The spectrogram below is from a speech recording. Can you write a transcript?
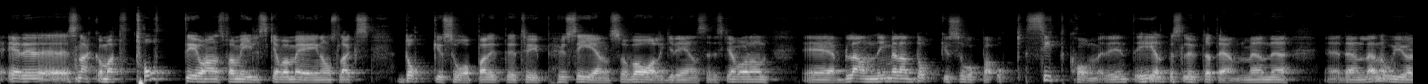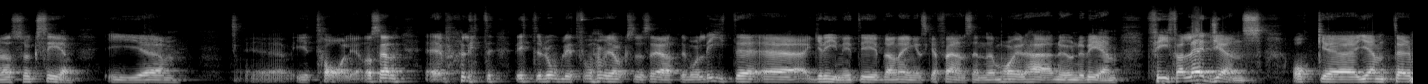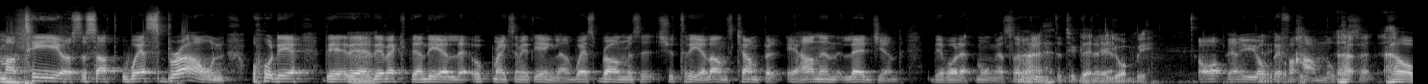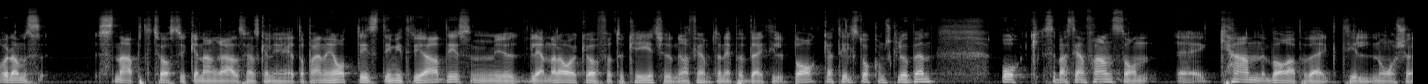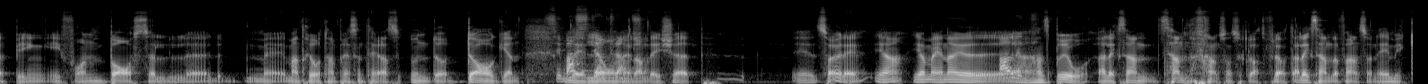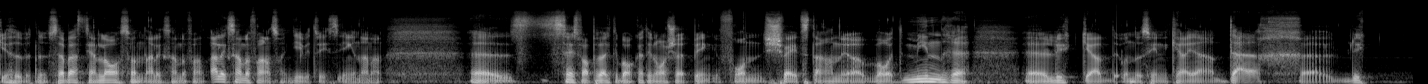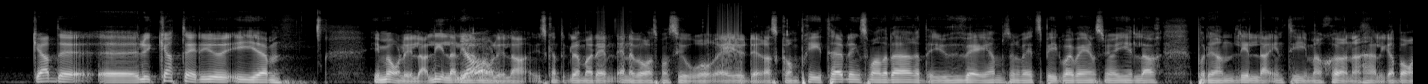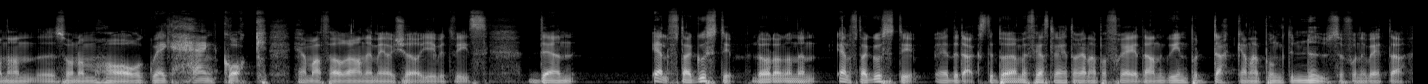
är det snack om att Totti och hans familj ska vara med i någon slags dokusåpa, lite typ Husens och Wahlgrens. Det ska vara någon eh, blandning mellan dokusåpa och sitcom. Det är inte helt beslutat än, men den lär nog göra succé i i Italien. Och sen eh, lite, lite roligt får man väl också säga att det var lite eh, grinigt i, bland engelska fansen. De har ju det här nu under VM. Fifa Legends. Och eh, jämter mm. Matteus så satt Wes Brown. Och det, det, det, mm. det, väckte en del uppmärksamhet i England. Wes Brown med 23 landskamper. Är han en legend? Det var rätt många som Nej, inte tyckte det. Den är jobbig. Ja, den är jobbig, är jobbig för han också. Här, här har vi de snabbt två stycken andra allsvenska nyheter. Panayotis Dimitriadi som ju lämnade AIK för Turkiet 2015 är på väg tillbaka till Stockholmsklubben. Och Sebastian Fransson eh, kan vara på väg till Norrköping ifrån Basel. Eh, man tror att han presenteras under dagen. Sebastian det är lån eller om det är köp. Eh, sa jag det? Ja, jag menar ju eh, Alex. hans bror Alexander Fransson såklart. Förlåt, Alexander Fransson. Det är mycket i huvudet nu. Sebastian Larsson, Alexander Fransson. Alexander Fransson, givetvis, ingen annan. Eh, sägs vara på väg tillbaka till Norrköping från Schweiz där han har varit mindre eh, lyckad under sin karriär. Där eh, lyckade, eh, lyckat är det ju i eh, i Målilla. Lilla, lilla ja. Målilla. Vi ska inte glömma det. En av våra sponsorer är ju deras Grand Prix-tävling som man är där. Det är ju VM som ni vet, speedway-VM som jag gillar. På den lilla, intima, sköna, härliga banan eh, som de har. Greg Hancock, hemmaföraren, är med och kör givetvis. Den 11 augusti, lördagen den 11 augusti är det dags. Det börjar med festligheter redan på fredagen. Gå in på dackarna.nu så får ni veta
